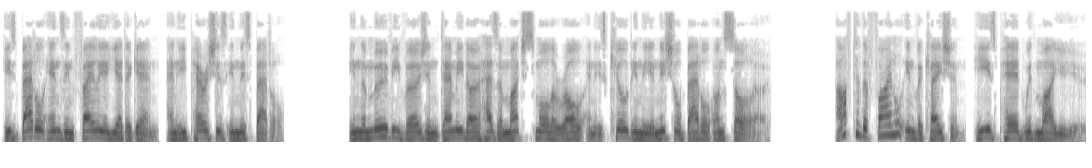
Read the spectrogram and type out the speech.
His battle ends in failure yet again, and he perishes in this battle. In the movie version Damido has a much smaller role and is killed in the initial battle on Solo. After the final invocation, he is paired with Mayuyu.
